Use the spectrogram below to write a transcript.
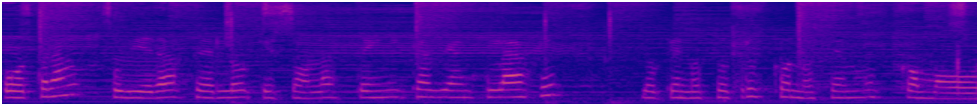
Otra pudiera ser lo que son las técnicas de anclaje, lo que nosotros conocemos como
